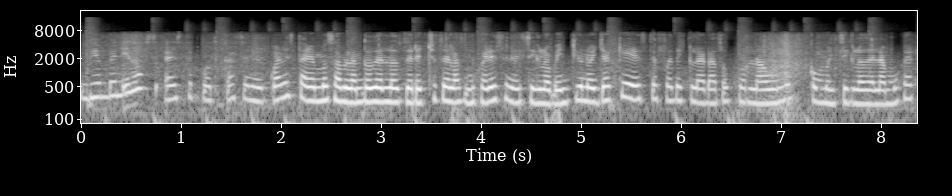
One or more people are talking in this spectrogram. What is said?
Bienvenidos a este podcast en el cual estaremos hablando de los derechos de las mujeres en el siglo XXI, ya que este fue declarado por la ONU como el siglo de la mujer.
